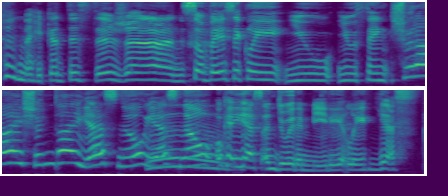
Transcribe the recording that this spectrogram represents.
to make a decision. So basically, you you think, should I? Shouldn't I? Yes, no, yes, no. Okay, yes, and do it immediately. Yes.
